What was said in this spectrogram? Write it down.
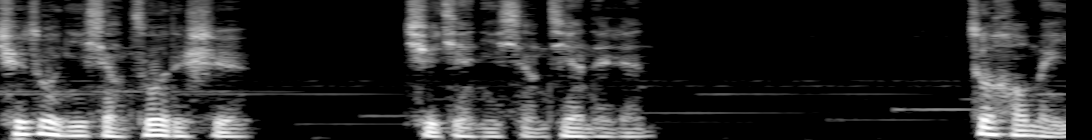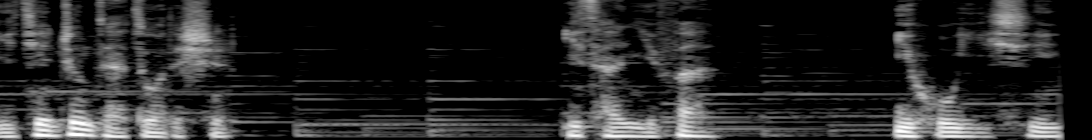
去做你想做的事，去见你想见的人，做好每一件正在做的事。一餐一饭，一呼一吸，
